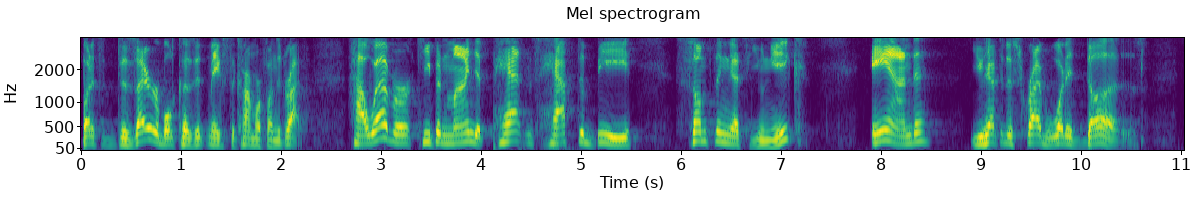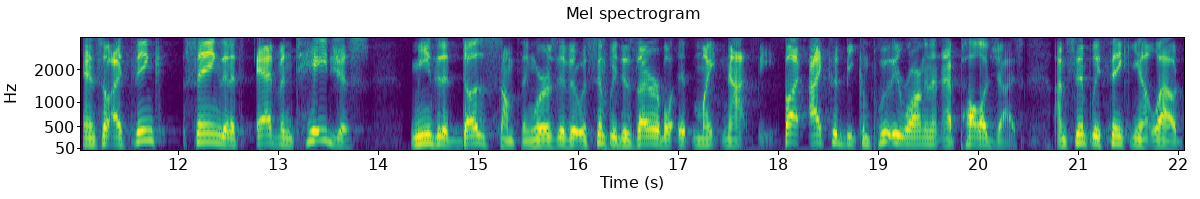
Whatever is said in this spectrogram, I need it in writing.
but it's desirable because it makes the car more fun to drive. However, keep in mind that patents have to be something that's unique and you have to describe what it does. And so I think saying that it's advantageous means that it does something, whereas if it was simply desirable, it might not be. But I could be completely wrong in that, and I apologize. I'm simply thinking out loud.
